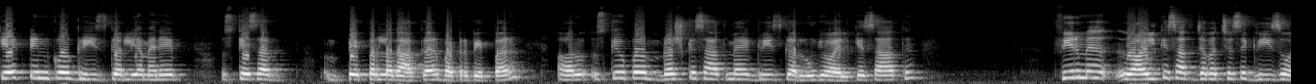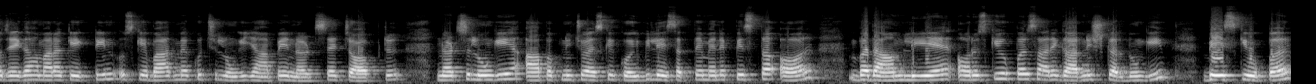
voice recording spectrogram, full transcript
केक टिन को ग्रीस कर लिया मैंने, उसके साथ पेपर लगाकर बटर पेपर और उसके ऊपर ब्रश के साथ मैं ग्रीस कर लूँगी ऑयल के साथ। फिर मैं ऑयल के साथ जब अच्छे से ग्रीस हो जाएगा हमारा केक टिन उसके बाद मैं कुछ लूँगी यहाँ पे नट्स है चॉप्ड नट्स लूँगी। आप अपनी चॉइस के कोई भी ले सकते हैं। मैंने पिस्ता और बादाम लिए हैं और उसके ऊपर सारे गार्निश कर दूँगी बेस के ऊपर।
